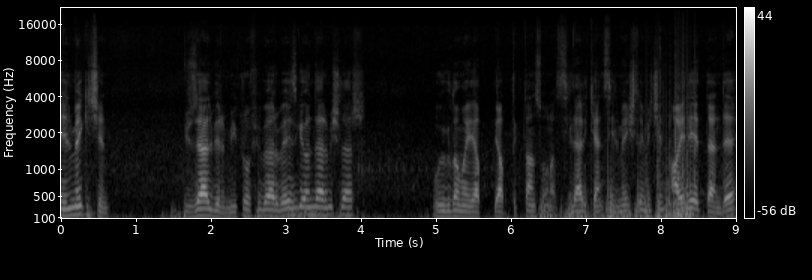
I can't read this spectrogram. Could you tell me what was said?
Silmek için güzel bir mikrofiber bez göndermişler. Uygulamayı yap, yaptıktan sonra silerken silme işlemi için ayrıyetten de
